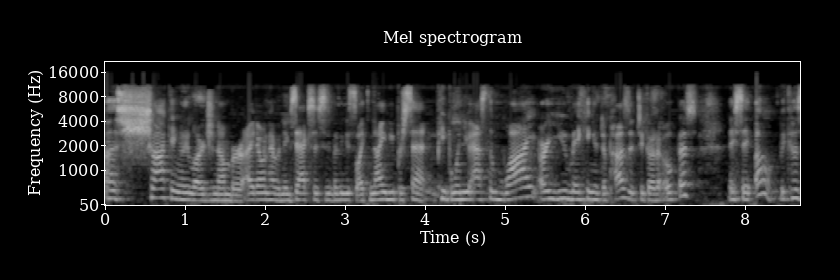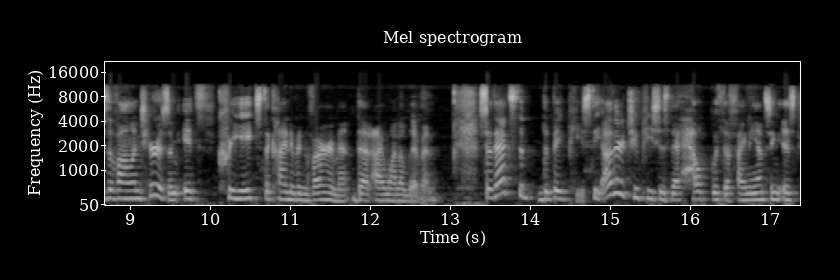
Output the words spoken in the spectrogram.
a shockingly large number. I don't have an exact statistic, but I think it's like 90% people, when you ask them, why are you making a deposit to go to Opus? They say, oh, because the volunteerism, it creates the kind of environment that I want to live in. So that's the, the big piece. The other two pieces that help with the financing is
